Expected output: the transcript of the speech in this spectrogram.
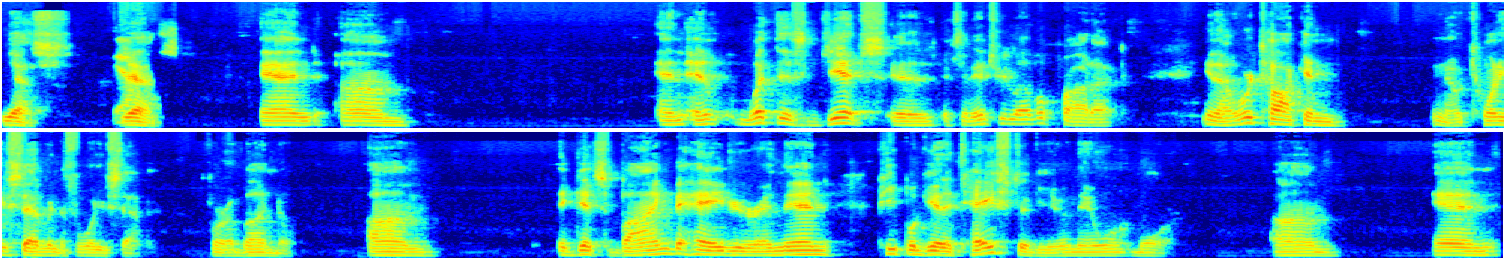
Yes. Yeah. Yes. And um, and and what this gets is it's an entry level product. You know, we're talking, you know, twenty seven to forty seven for a bundle. Um, it gets buying behavior and then people get a taste of you and they want more um, and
